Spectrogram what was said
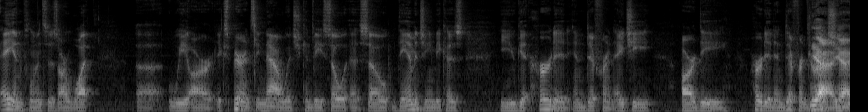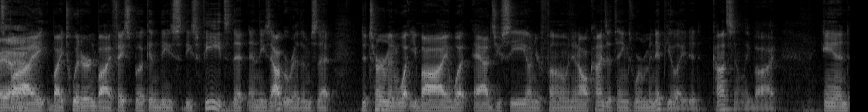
A influences are what uh, we are experiencing now, which can be so uh, so damaging because you get herded in different H E R D herded in different directions Yeah, yeah, yeah, by by Twitter and by Facebook and these these feeds that and these algorithms that determine what you buy and what ads you see on your phone and all kinds of things were manipulated constantly by. And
